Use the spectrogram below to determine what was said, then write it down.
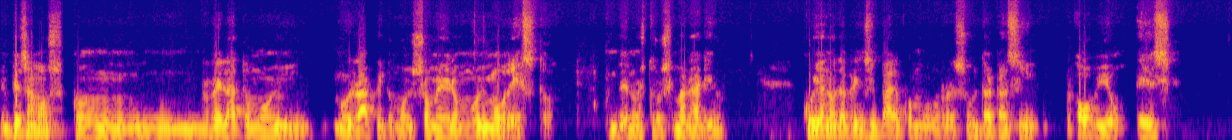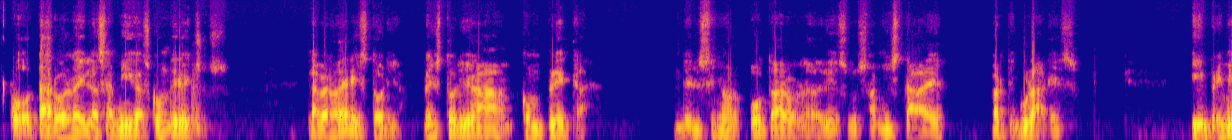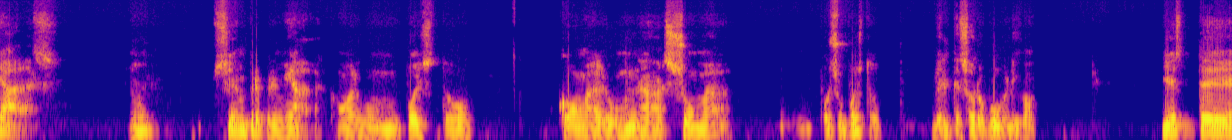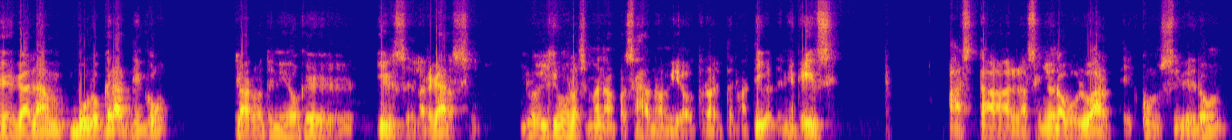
Empezamos con un relato muy, muy rápido, muy somero, muy modesto de nuestro semanario, cuya nota principal, como resulta casi obvio, es Otárola y las amigas con derechos. La verdadera historia, la historia completa del señor Otárola y de sus amistades particulares y premiadas, siempre premiadas con algún puesto con alguna suma, por supuesto, del Tesoro Público. Y este galán burocrático, claro, ha tenido que irse, largarse. Lo dijimos la semana pasada, no había otra alternativa, tenía que irse. Hasta la señora Boluarte consideró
